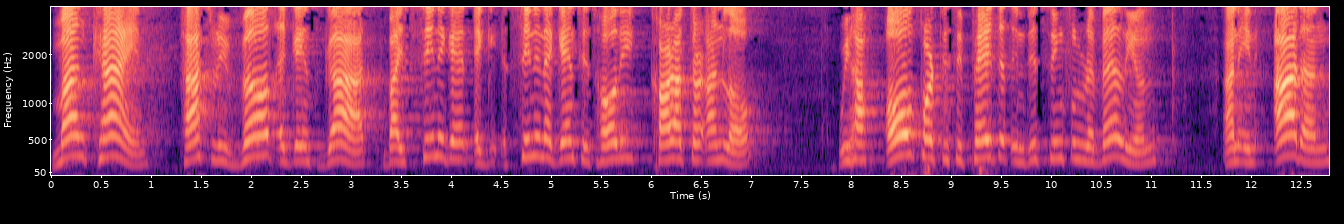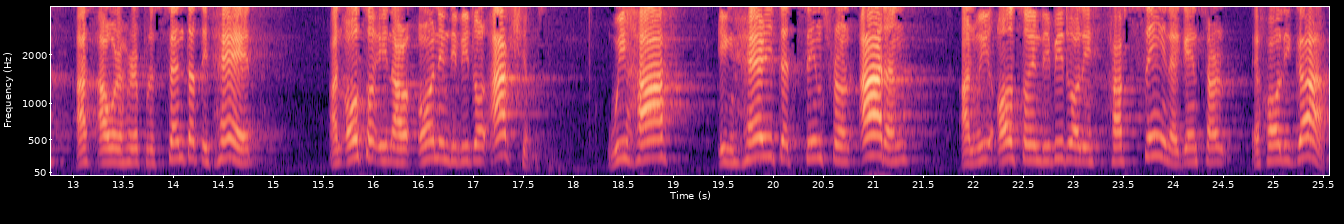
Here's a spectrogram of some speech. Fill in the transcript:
Mankind has rebelled against God by sinning against His holy character and law. We have all participated in this sinful rebellion and in Adam as our representative head and also in our own individual actions. We have inherited sins from Adam, and we also individually have sinned against our a holy God.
